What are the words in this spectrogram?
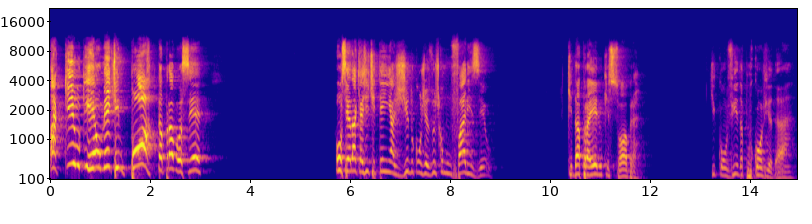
aquilo que realmente importa para você? Ou será que a gente tem agido com Jesus como um fariseu, que dá para ele o que sobra, que convida por convidar?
